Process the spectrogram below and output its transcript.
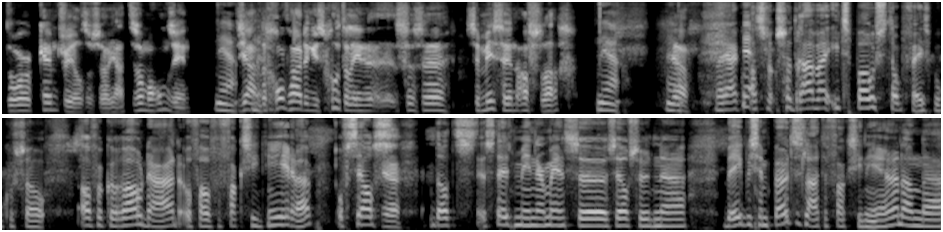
door chemtrails of zo. Ja, het is allemaal onzin. Ja, dus ja, de grondhouding is goed, alleen uh, ze, ze, ze, missen een afslag. Ja. Ja. ja. Nou ja, als, zodra wij iets posten op Facebook of zo over corona of over vaccineren, of zelfs ja. dat steeds minder mensen zelfs hun uh, baby's en peuters laten vaccineren, dan uh,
